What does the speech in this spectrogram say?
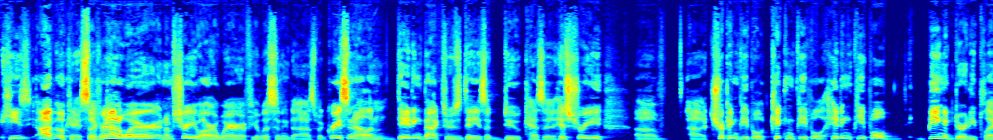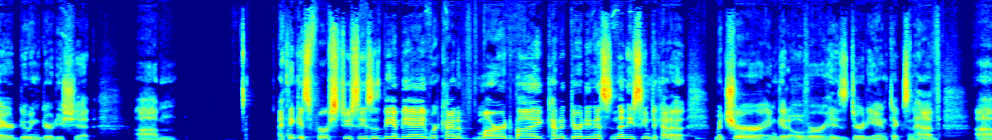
he's I'm, okay. So if you're not aware, and I'm sure you are aware if you're listening to us, but Grayson Allen, dating back to his days at Duke, has a history of uh, tripping people, kicking people, hitting people, being a dirty player, doing dirty shit. Um, I think his first two seasons of the NBA were kind of marred by kind of dirtiness, and then he seemed to kind of mature and get over his dirty antics and have uh,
